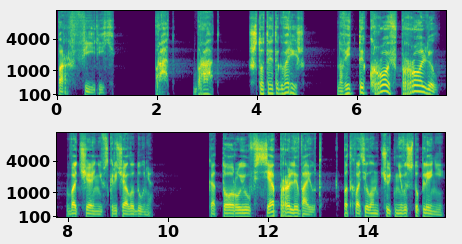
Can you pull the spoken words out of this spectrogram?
Порфирий. «Брат, брат, что ты это говоришь? Но ведь ты кровь пролил!» — в отчаянии вскричала Дуня. «Которую все проливают», — подхватил он чуть не в выступлении,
